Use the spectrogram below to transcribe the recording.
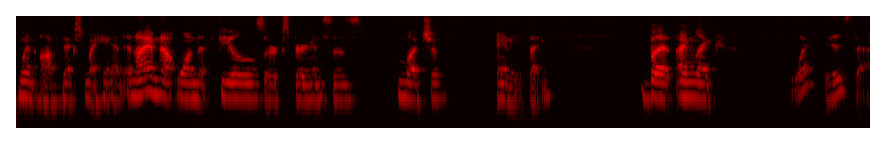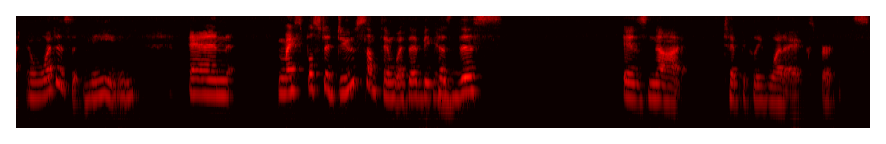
went off next to my hand. And I am not one that feels or experiences much of anything but I'm like, what is that? And what does it mean? And am I supposed to do something with it? Because mm-hmm. this is not typically what I experience.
